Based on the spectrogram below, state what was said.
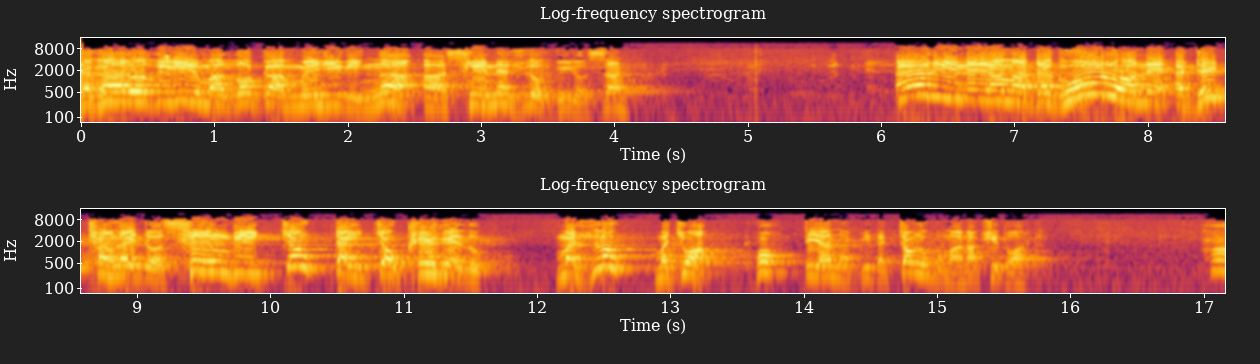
တခါတော့သီရိဓမ္မသောကမင်းကြီးသည်ငါအားဆင်နဲ့လှုပ်ပြီးတော့စမ်းအဲ့ဒီနေရာမှာတကိုးတော်နဲ့အဋိဋ္ဌံလိုက်တော့ဆင်သည်ကြောက်တိုင်ကြောက်ခဲခဲ့သို့မလှုပ်မကြွဟောတရားနာပြည်တဲ့ကြောက်ရွံ့ပမာဏဖြစ်သွားတယ်ဟာ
